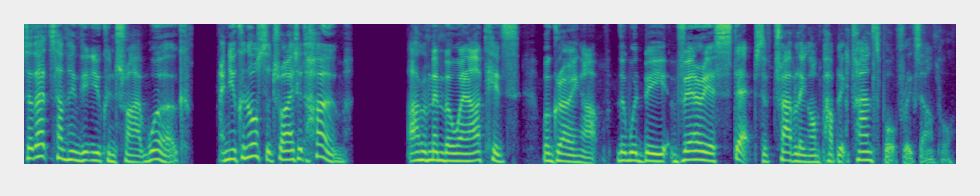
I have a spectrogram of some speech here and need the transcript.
So that's something that you can try at work, and you can also try it at home. I remember when our kids were growing up, there would be various steps of traveling on public transport, for example.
